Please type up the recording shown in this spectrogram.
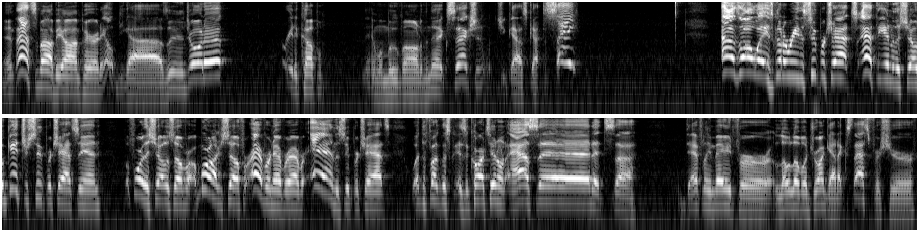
And that's my Beyond Parody. Hope you guys enjoyed it. Read a couple. Then we'll move on to the next section. What you guys got to say? As always, going to read the super chats at the end of the show. Get your super chats in before the show's over. More on yourself forever and ever, ever. And the super chats. What the fuck? This is a cartoon on acid. It's uh, definitely made for low level drug addicts, that's for sure.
